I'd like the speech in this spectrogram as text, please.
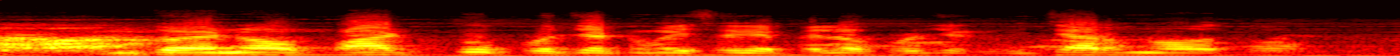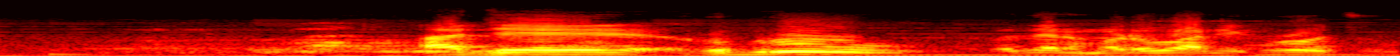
આમ તો એનો પાર્ટ ટુ પ્રોજેક્ટ હોઈ શકે, પહેલો પ્રોજેક્ટ વિચારનો હતો. આજે રૂબરૂ બધાને મળવા નીકળો છું.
